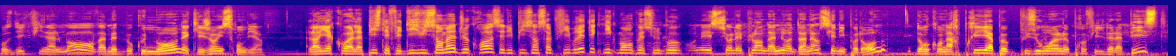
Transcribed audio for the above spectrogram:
on se dit que finalement, on va mettre beaucoup de monde et que les gens y seront bien. Alors il y a quoi? La piste est fait 1800 mètres, je crois. C'est du piste en sable fibré techniquement. Quoi, on est sur les plans d'un ancien hippodrome. Donc on a repris un peu plus ou moins le profil de la piste.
